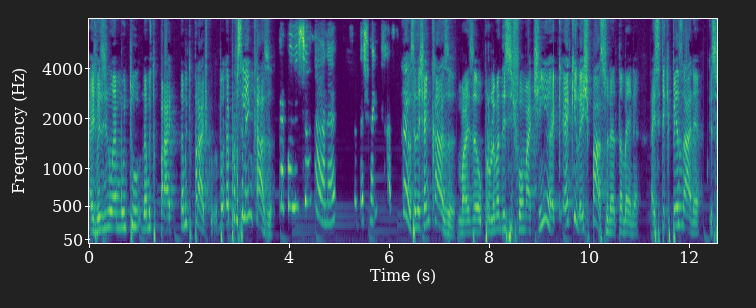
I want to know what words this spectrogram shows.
às vezes, não é muito, não é muito, prático, não é muito prático. É pra você ler em casa. Pra colecionar, né? Você deixar em casa. É, você deixar em casa. Mas o problema desses formatinhos é, que- é aquilo, é espaço, né? Também, né? Aí você tem que pesar, né? Porque se,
